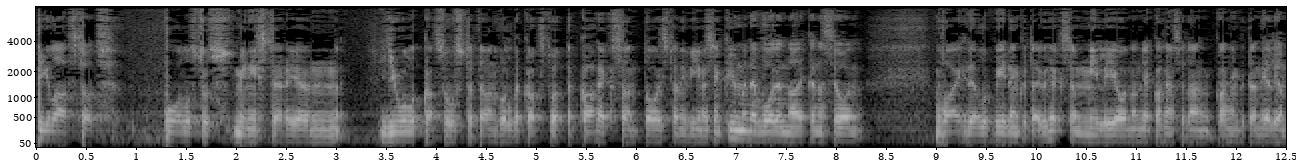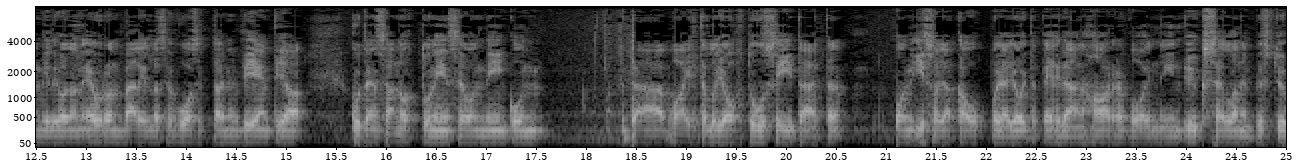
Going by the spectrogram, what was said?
tilastot puolustusministeriön julkaisusta, tämä on vuodelta 2018, niin viimeisen kymmenen vuoden aikana se on vaihdellut 59 miljoonan ja 224 miljoonan euron välillä se vuosittainen vienti ja kuten sanottu, niin se on niin kuin, tämä vaihtelu johtuu siitä, että on isoja kauppoja, joita tehdään harvoin, niin yksi sellainen pystyy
